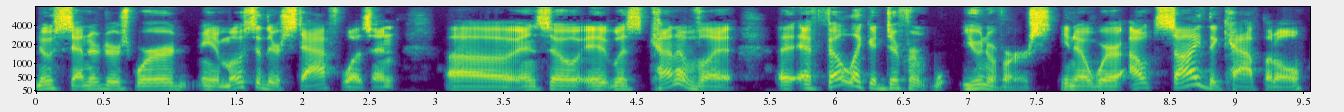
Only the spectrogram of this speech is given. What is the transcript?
no senators were, you know, most of their staff wasn't. Uh, and so it was kind of like, it felt like a different universe, you know, where outside the Capitol,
